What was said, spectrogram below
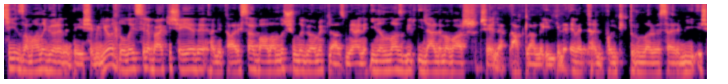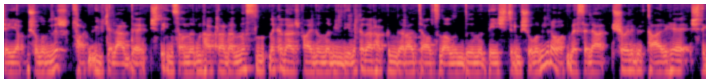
Ki zamana göre de değişebiliyor. Dolayısıyla belki şeye de hani tarihsel bağlamda şunu da görmek lazım. Yani inanılmaz bir ilerleme var şeyle haklarla ilgili. Evet hani politik durumlar vesaire bir şey yapmış olabilir. Farklı ülkelerde işte insanların haklardan nasıl ne kadar faydalanabildiği, ne kadar hakkın garanti altına alındığını değiştirmiş olabilir ama mesela şöyle bir tarihe işte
